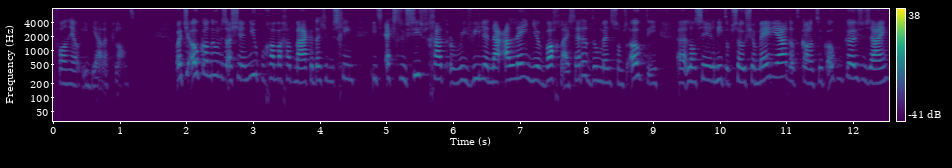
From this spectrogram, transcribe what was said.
van jouw ideale klant. Wat je ook kan doen is als je een nieuw programma gaat maken, dat je misschien iets exclusiefs gaat revealen naar alleen je wachtlijst. Dat doen mensen soms ook. Die uh, lanceren niet op social media. Dat kan natuurlijk ook een keuze zijn.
